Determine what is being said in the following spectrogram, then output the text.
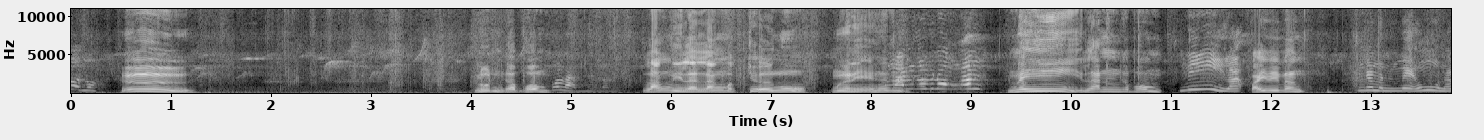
อเนาะเออรุ่นครับผมว่าหลานเนี่ยนะหลังนี่แหละหลังบักเจองูเมื่อนี่มันก็พี่น้องมันนี่ลั่นครับผม นี่ละไปไปเบ้างนี่มันแมวนะ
